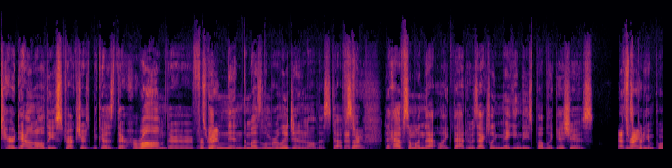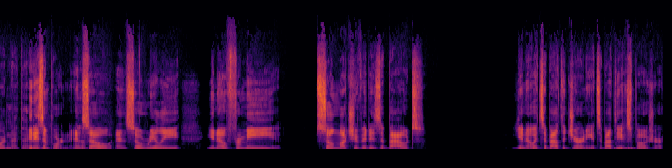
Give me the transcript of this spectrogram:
tear down all these structures because they're haram, they're That's right. forbidden in the Muslim religion and all this stuff. that's so right. to have someone that like that who is actually making these public issues That's is right. pretty important, I think. It is important. Yeah. And so and so really, you know, for me so much of it is about you know, it's about the journey, it's about the Mhm. exposure.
